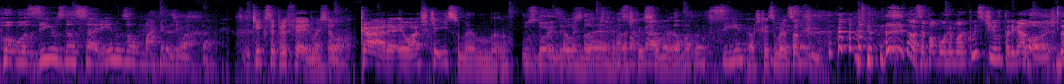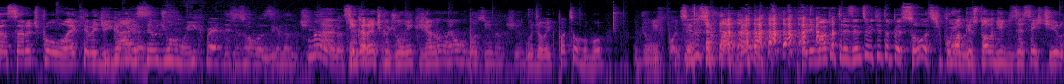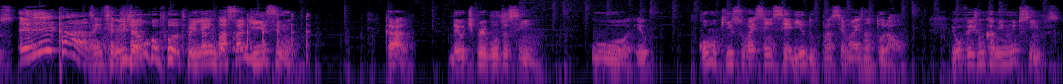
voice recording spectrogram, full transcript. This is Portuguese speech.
Robozinhos dançarinos ou máquinas de matar? O que, que você prefere, Marcelão? Cara, eu acho que é isso mesmo, mano. Os dois, ele É vai os dar um dois, tiro na acho sua que é isso cara, vai dar mesmo. uma dancinha. Eu acho que é isso e vai mesmo, sair. Não, se é pra morrer, morre com estilo, tá ligado? Lógico. Dançando tipo um like Lady que, que vai Gaga. ser o John Wick perto desses robozinhos dando tiro? Mano, Quem você garante que o John Wick já não é um robozinho dando tiro? O John Wick pode ser um robô. O John Wick pode Vocês ser assistiram Parabéns? Ele mata 380 pessoas, tipo. com uma em- pistola de 16 tiros. É, cara! Você entendeu? Ele já é um robô, tá Ele é ligado? embaçadíssimo. Cara, daí eu te pergunto assim, o, eu, como que isso vai ser inserido para ser mais natural? Eu vejo um caminho muito simples.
